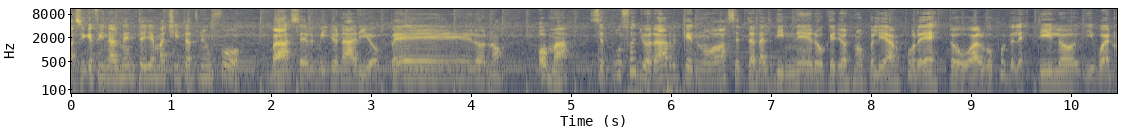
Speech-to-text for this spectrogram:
Así que finalmente Yamachita triunfó, va a ser millonario, pero no. Oma se puso a llorar que no aceptara el dinero, que ellos no peleaban por esto o algo por el estilo, y bueno,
